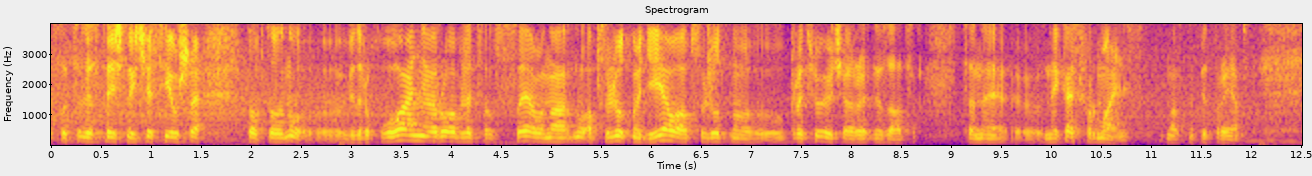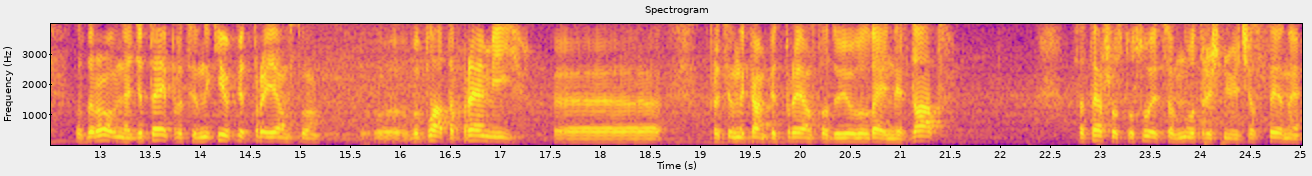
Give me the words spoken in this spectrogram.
соціалістичних часів ще. Тобто ну, відрахування робляться, все вона ну, абсолютно дієва, абсолютно працююча організація. Це не, е, не якась формальність у нас на підприємстві. Оздоровлення дітей, працівників підприємства, е, виплата премій е, працівникам підприємства до ювілейних дат. Це те, що стосується внутрішньої частини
